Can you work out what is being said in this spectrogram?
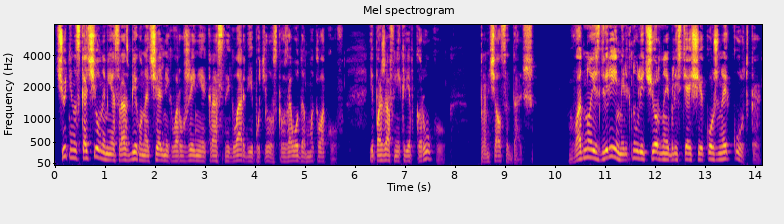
Чуть не наскочил на меня с разбегу начальник вооружения Красной гвардии Путиловского завода Маклаков и, пожав мне крепко руку, промчался дальше. В одной из дверей мелькнули черная блестящая кожаная куртка,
